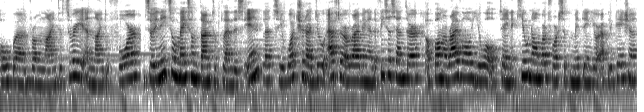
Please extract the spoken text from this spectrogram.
open from 9 to 3 and 9 to 4. So you need to make some time to plan this in. Let's see, what should I do after arriving at the visa center? Upon arrival, you will obtain a queue number for submitting your application.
